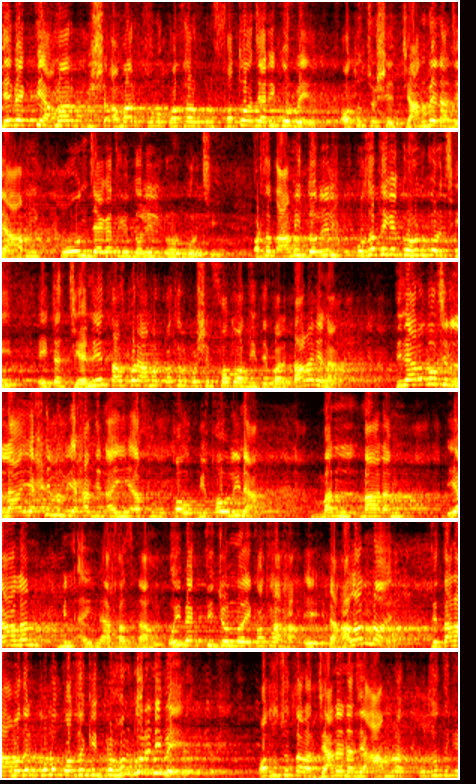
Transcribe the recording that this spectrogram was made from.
যে ব্যক্তি আমার আমার কোনো কথার উপর ফতোয়া জারি করবে, অথচ সে জানবে না যে আমি কোন জায়গা থেকে দলিল গ্রহণ করেছি। অর্থাৎ আমি দলিল কোথা থেকে গ্রহণ করেছি এইটা জেনে তারপরে আমার কথার উপর সে ফতোয়া দিতে পারে তার আগে না। তিনি আরও বলছেন, লা ইয়াহিলুল ইহাদিন আই ইয়াফুল বিকাউলিনা মান মালাম ইয়ালাম মিন আইনা আখাজনাহু। ওই ব্যক্তির জন্য এই কথা এটা হালাল নয়। যে তারা আমাদের কোনো কথাকে গ্রহণ করে নিবে। অথচ তারা জানে না যে আমরা কোথা থেকে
